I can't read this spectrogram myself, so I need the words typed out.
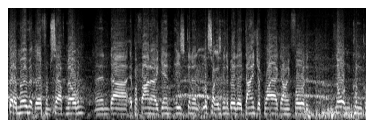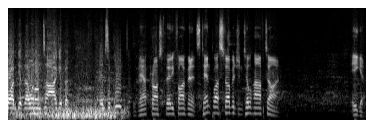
Better movement there from South Melbourne, and uh, Epifano again. He's going to looks like he's going to be the danger player going forward. Norton couldn't quite get that one on target, but it's a good. We've now crossed 35 minutes, 10 plus stoppage until half time. Eagar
